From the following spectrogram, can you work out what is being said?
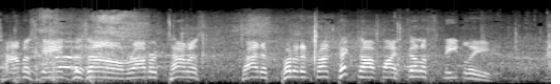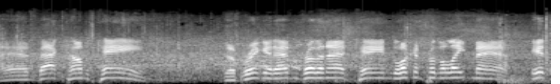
Thomas gains the zone. Robert Thomas tried to put it in front. Picked off by Phillips neatly. And back comes Kane. To bring it heading for the net. Kane looking for the late man. It's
